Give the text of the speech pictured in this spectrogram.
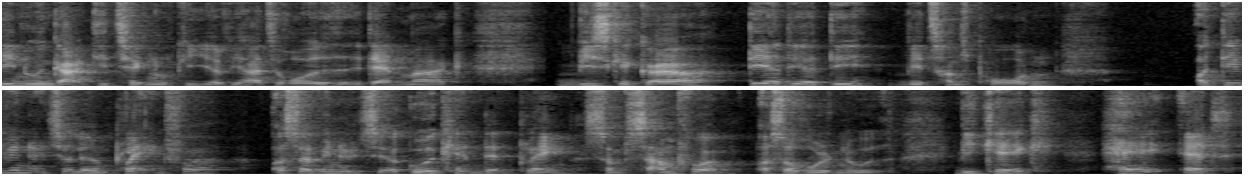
Det er nu engang de teknologier, vi har til rådighed i Danmark. Vi skal gøre det og det og det ved transporten, og det er vi nødt til at lave en plan for, og så er vi nødt til at godkende den plan som samfund, og så rulle den ud. Vi kan ikke have, at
